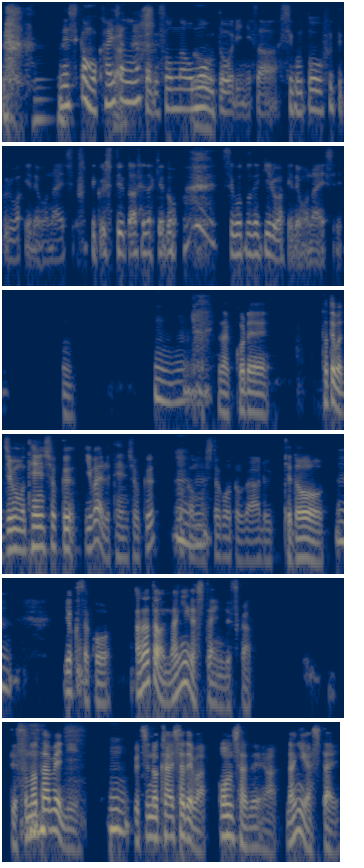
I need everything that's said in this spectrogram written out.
で、しかも会社の中でそんな思う通りにさ、仕事を降ってくるわけでもないし、降ってくるって言うとあれだけど、仕事できるわけでもないし。うん。うんうんだこれ、例えば自分も転職、いわゆる転職とかもしたことがあるけど、うん。うん。よくさ、こう、あなたは何がしたいんですか？で、そのために、うん。うちの会社では、御社では何がしたい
